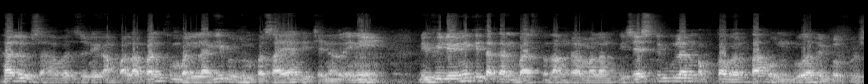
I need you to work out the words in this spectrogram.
Halo sahabat zodiak 48 kembali lagi berjumpa saya di channel ini. Di video ini kita akan bahas tentang ramalan Pisces di bulan Oktober tahun 2021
